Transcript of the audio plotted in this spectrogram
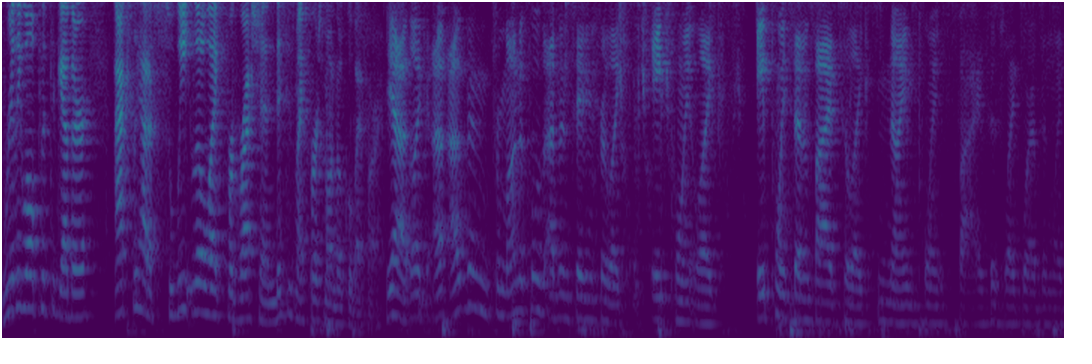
really well put together, actually had a sweet little like progression. This is my first Mondo Cool by far. Yeah, like I, I've been for monocles, I've been saving for like eight point like eight point seven five to like nine point five is like where I've been like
